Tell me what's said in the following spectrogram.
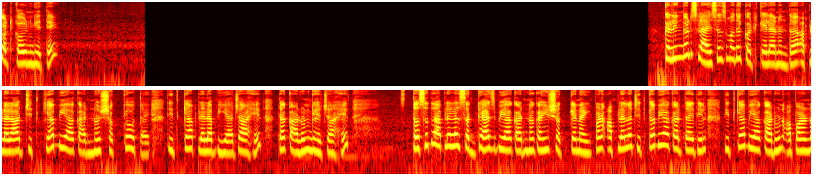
कट करून घेते. कलिंगड स्लायसेसमध्ये कट केल्यानंतर आपल्याला जितक्या बिया काढणं शक्य होत आहे तितक्या आपल्याला बिया ज्या आहेत त्या काढून घ्यायच्या आहेत. तसं तर आपल्याला सगळ्याच बिया काढणं काही शक्य नाही पण आपल्याला जितक्या बिया काढता येतील तितक्या बिया काढून आपण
